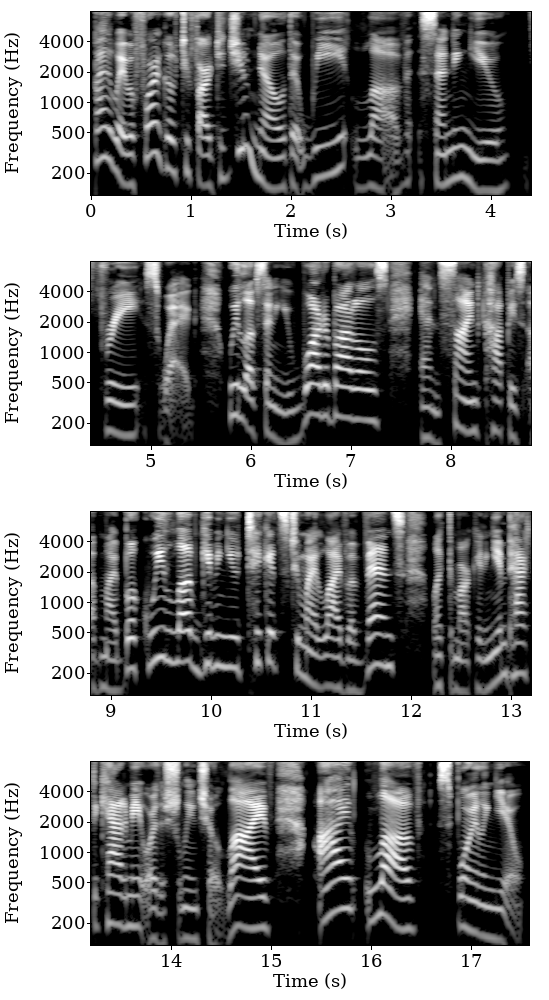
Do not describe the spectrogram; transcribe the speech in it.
By the way, before I go too far, did you know that we love sending you free swag? We love sending you water bottles and signed copies of my book. We love giving you tickets to my live events like the Marketing Impact Academy or the Chalene Show Live. I love spoiling you.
